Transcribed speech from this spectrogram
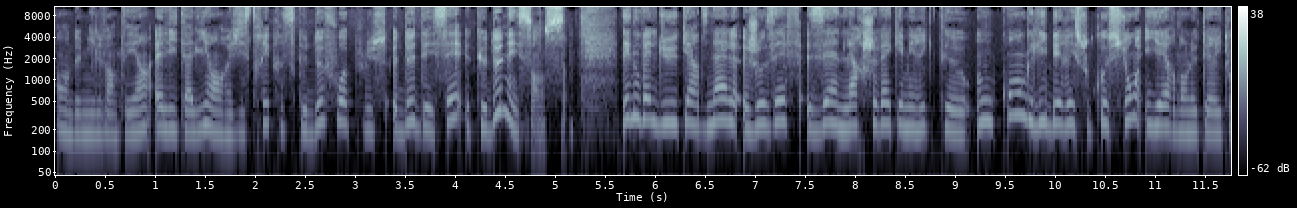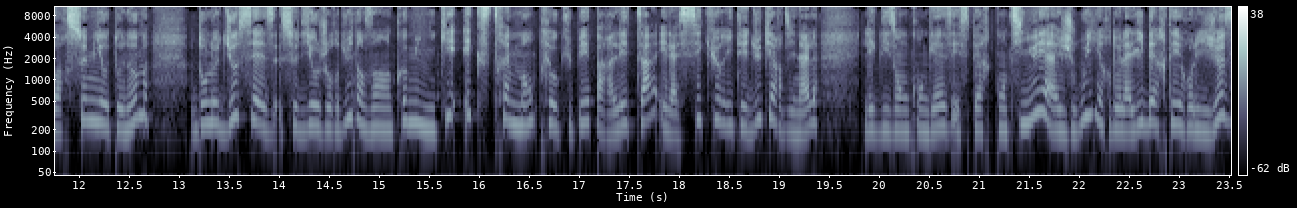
En 2021, l'Italie a enregistré presque deux fois plus de décès que de naissances. Des nouvelles du cardinal Joseph Zen, l'archevêque émérite Hong Kong, libéré sous caution hier dans le territoire semi-autonome, dont le diocèse se dit aujourd'hui dans un communiqué extrêmement préoccupé par l'état et la sécurité du cardinal. L'église hongkongaise espère continuer à jouir de la liberté religieuse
